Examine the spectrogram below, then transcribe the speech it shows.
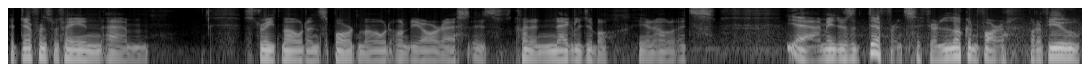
The difference between um, street mode and sport mode on the RS is kind of negligible. You know, it's yeah. I mean, there's a difference if you're looking for it, but if you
